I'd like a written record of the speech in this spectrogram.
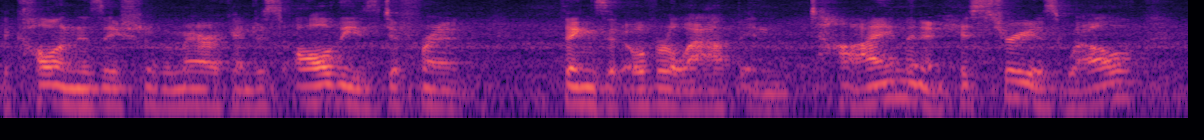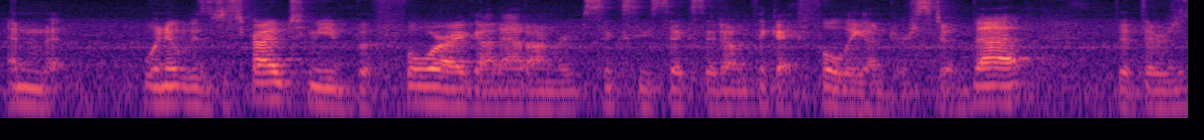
the colonization of America and just all these different things that overlap in time and in history as well. And when it was described to me before I got out on Route 66, I don't think I fully understood that that there's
